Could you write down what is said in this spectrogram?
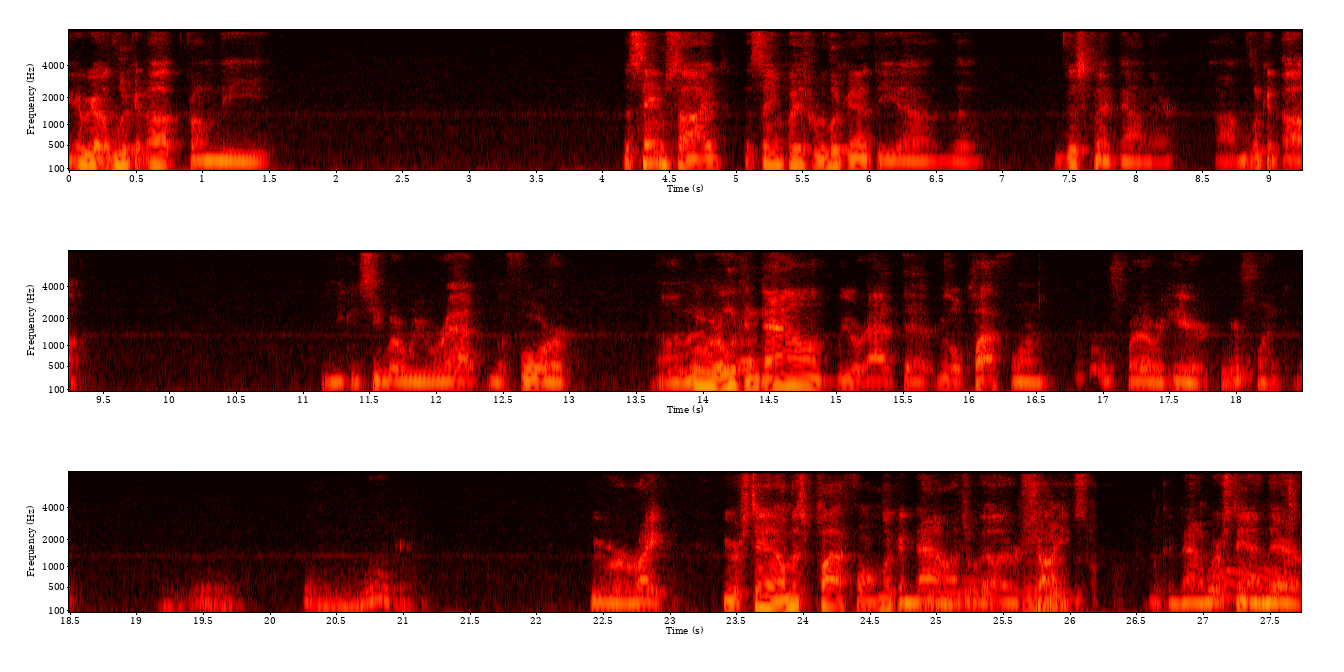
Here we are looking up from the the same side, the same place we're looking at the uh, the disconnect down there. Um, looking up, and you can see where we were at before. Um, when we were looking down, we were at that little platform right over here. We were right. We were standing on this platform looking down. That's where the other shot. Looking down. We were standing there,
